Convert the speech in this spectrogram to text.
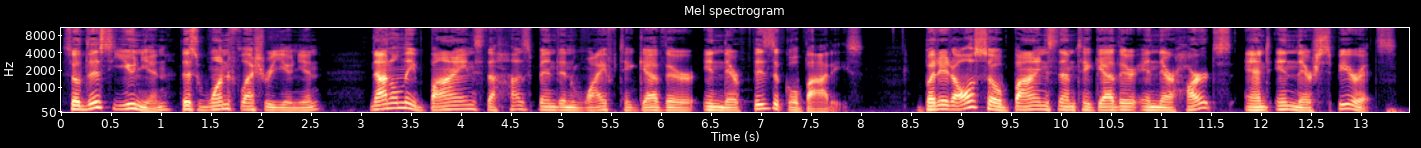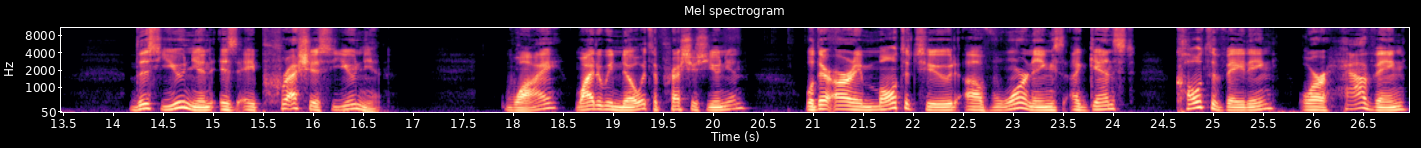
So, this union, this one flesh reunion, not only binds the husband and wife together in their physical bodies, but it also binds them together in their hearts and in their spirits. this union is a precious union. Why? Why do we know it's a precious union? Well, there are a multitude of warnings against cultivating or having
